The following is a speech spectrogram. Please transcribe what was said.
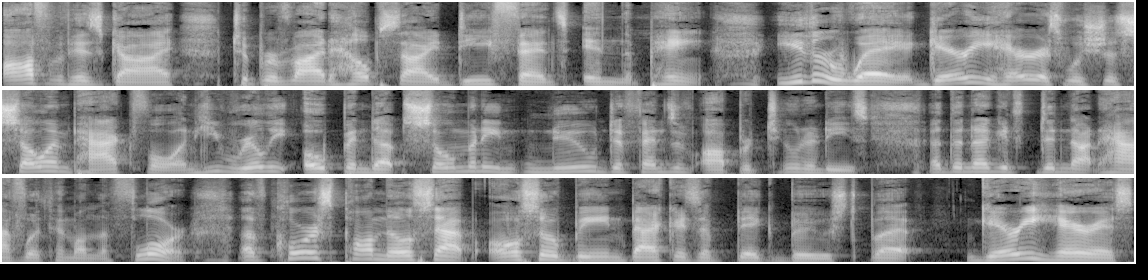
off of his guy to provide help side defense in the paint. Either way, Gary Harris was just so impactful and he really opened up so many new defensive opportunities that the Nuggets did not have with him on the floor. Of course, Paul Millsap also being back is a big boost, but Gary Harris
